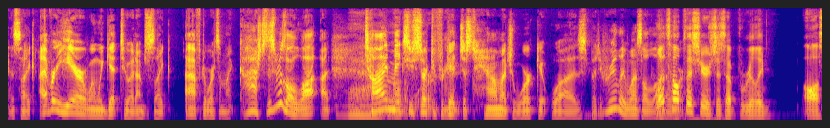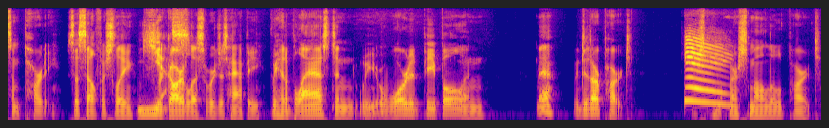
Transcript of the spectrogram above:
it's like every year when we get to it, I'm just like afterwards, I'm like, gosh, this was a lot. I, Yeah, time lot makes of you start to forget just how much work it was, but it really was a lot. Let's hope work. this year's just a really awesome party. So selfishly, Yes. regardless, we're just happy. We had a blast and we rewarded people and yeah, we did our part. Yay! Our, small little part.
